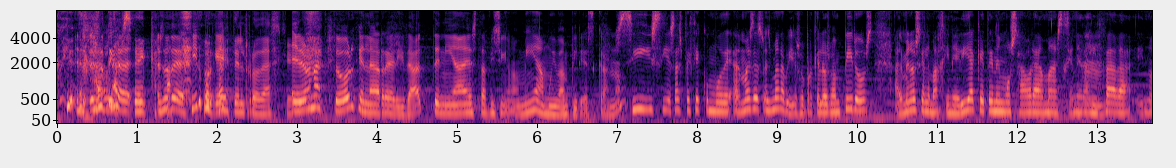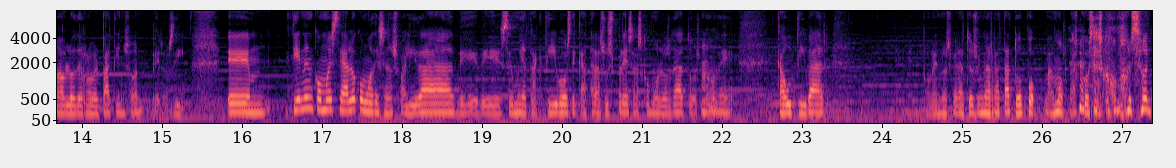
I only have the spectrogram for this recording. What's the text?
y Eso te, seca eso te decir, porque durante el rodaje. era un actor que en la realidad tenía esta fisionomía muy vampiresca, ¿no? Sí, sí, esa especie como de... Además es, es maravilloso porque los vampiros, al menos en la imaginería que tenemos ahora más generalizada, y no hablo de Robert Pattinson, pero sí, eh, tienen como ese halo como de sensualidad, de, de ser muy atractivos, de cazar a sus presas como los gatos, ¿no? Mm. de cautivar. El pobre Nosferatu es una rata topo, vamos, las cosas como son.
